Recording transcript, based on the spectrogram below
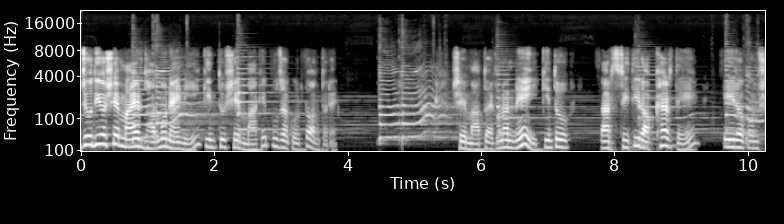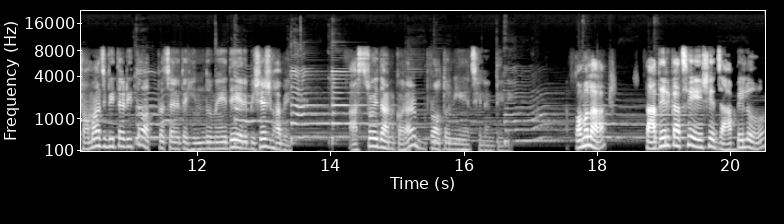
যদিও সে মায়ের ধর্ম নেয়নি, কিন্তু সে মাকে পূজা করত অন্তরে। সে মা তো এখন আর নেই, কিন্তু তার স্মৃতি রক্ষার্থে এই রকম সমাজ বিতাড়িত, অত্যাচারিত হিন্দু মেয়েদের বিশেষভাবে আশ্রয় দান করার ব্রত নিয়েছিলেন তিনি। কমলা তাদের কাছে এসে যা পেল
